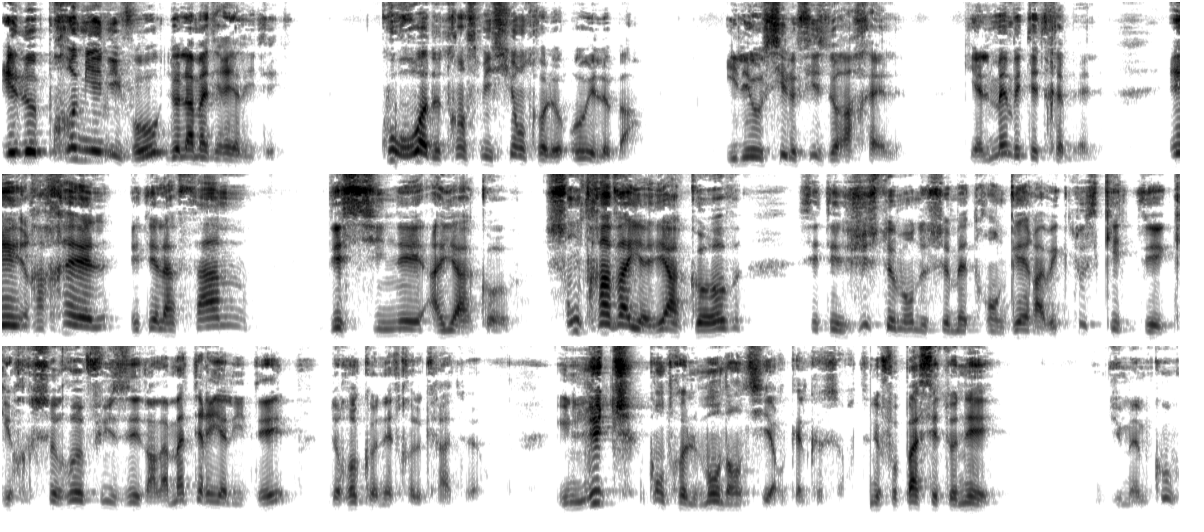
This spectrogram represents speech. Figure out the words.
et le premier niveau de la matérialité. Courroie de transmission entre le haut et le bas. Il est aussi le fils de Rachel, qui elle-même était très belle. Et Rachel était la femme destinée à Yaakov. Son travail à Yaakov, c'était justement de se mettre en guerre avec tout ce qui était, qui se refusait dans la matérialité de reconnaître le Créateur. Une lutte contre le monde entier, en quelque sorte. Il ne faut pas s'étonner du même coup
